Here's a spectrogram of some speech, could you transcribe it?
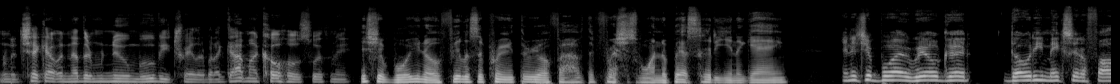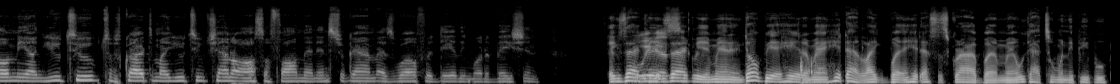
I'm gonna check out another new movie trailer, but I got my co-host with me. It's your boy, you know, Feel Supreme 305, the freshest one, the best hoodie in the game. And it's your boy, Real Good Doty. Make sure to follow me on YouTube. Subscribe to my YouTube channel. Also follow me on Instagram as well for daily motivation. Exactly, We got exactly, man. And don't be a hater, man. Hit that like button, hit that subscribe button, man. We got too many people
